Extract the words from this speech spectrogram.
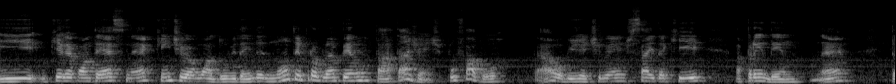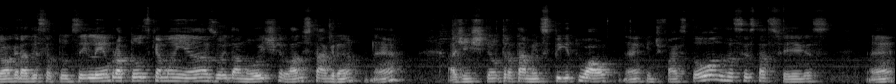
E o que, que acontece, né? Quem tiver alguma dúvida ainda, não tem problema perguntar, tá, gente? Por favor, tá? O objetivo é a gente sair daqui aprendendo, né? Então agradeço a todos e lembro a todos que amanhã às 8 da noite, lá no Instagram, né? A gente tem um tratamento espiritual, né? Que a gente faz todas as sextas-feiras, né?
